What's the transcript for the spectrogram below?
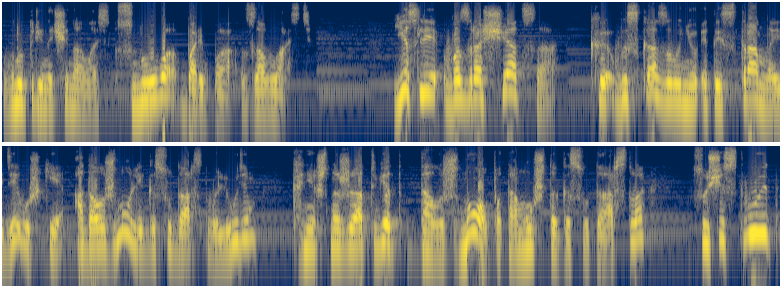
внутри начиналась снова борьба за власть. Если возвращаться к высказыванию этой странной девушки, а должно ли государство людям, конечно же ответ должно, потому что государство существует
